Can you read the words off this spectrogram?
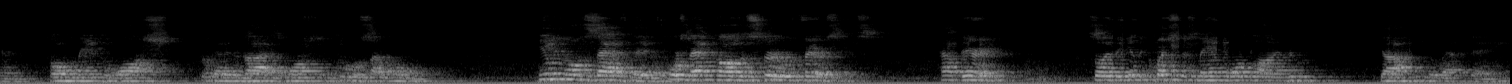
and told the man to wash, put that in his eyes, the pool of Siloam. Healed him on the Sabbath day. Of course, that caused a stir with the Pharisees. How dare he? So they begin to question this man born blind who God healed that day.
